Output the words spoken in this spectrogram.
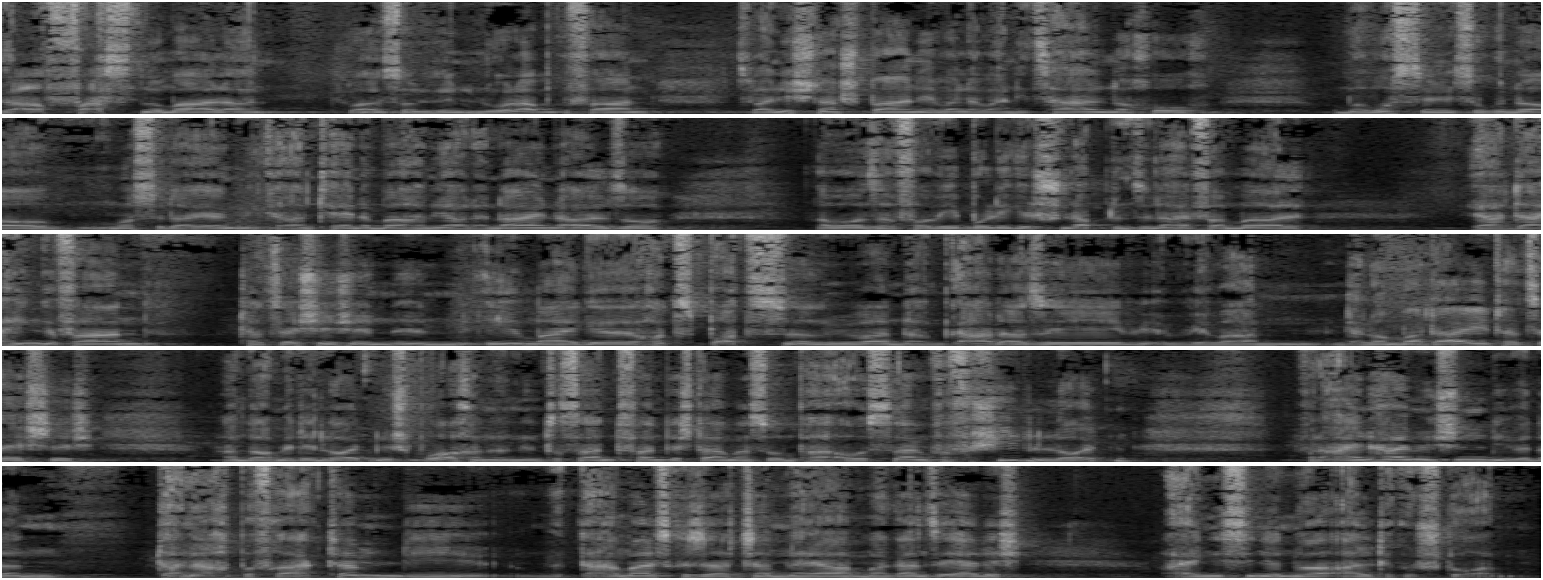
ja, fast normal an. Ich weiß noch, wir sind in den Urlaub gefahren. Zwar nicht nach Spanien, weil da waren die Zahlen noch hoch. Und man wusste nicht so genau, musste da irgendwie Quarantäne machen, ja oder nein. Also haben wir unser VW-Bulli geschnappt und sind einfach mal ja, dahin gefahren, tatsächlich in, in ehemalige Hotspots. Also wir waren da am Gardasee, wir waren in der Lombardei tatsächlich, haben da auch mit den Leuten gesprochen. Und interessant fand ich damals so ein paar Aussagen von verschiedenen Leuten, von Einheimischen, die wir dann danach befragt haben, die damals gesagt haben, naja, mal ganz ehrlich, eigentlich sind ja nur Alte gestorben.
